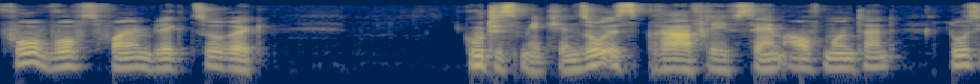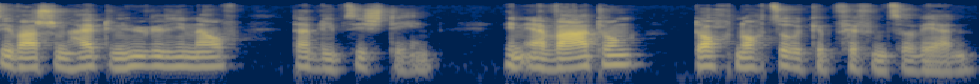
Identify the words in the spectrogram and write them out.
vorwurfsvollen Blick zurück. Gutes Mädchen, so ist's brav, rief Sam aufmunternd. Lucy war schon halb den Hügel hinauf, da blieb sie stehen, in Erwartung, doch noch zurückgepfiffen zu werden.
